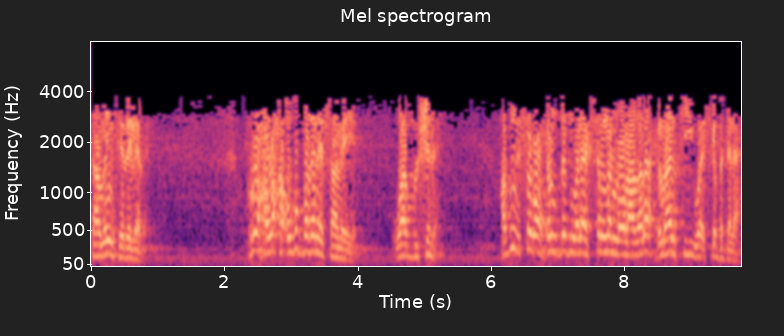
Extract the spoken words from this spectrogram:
saamaynteeday leedahay. Ruuxa waxa ugu badanee saameeya waa bulshada hadduu isagoo xun dad wanaagsan la noolaadana xumaantii waa iska beddelaa.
